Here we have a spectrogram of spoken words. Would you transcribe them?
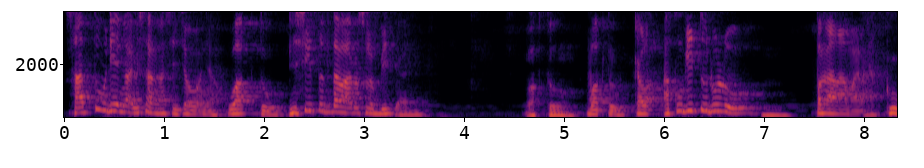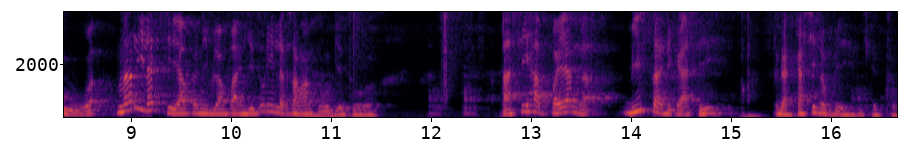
Satu dia nggak bisa ngasih cowoknya waktu. Di situ kita harus lebih kan. waktu. Waktu. Kalau aku gitu dulu, Hmm. pengalaman aku nah relate sih apa yang dibilang Panji itu relate sama aku gitu kasih apa yang nggak bisa dikasih dan kasih lebih gitu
